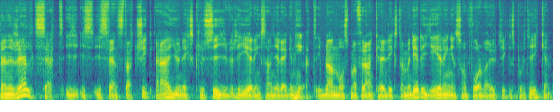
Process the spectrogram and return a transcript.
generellt sett i, i, i svensk statsskick är ju en exklusiv regeringsangelägenhet. Ibland måste man förankra i riksdagen men det är regeringen som formar utrikespolitiken.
